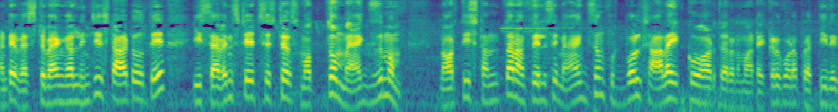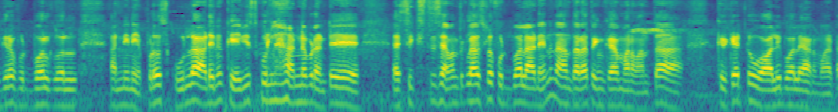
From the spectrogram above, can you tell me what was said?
అంటే వెస్ట్ బెంగాల్ నుంచి స్టార్ట్ అవుతే ఈ సెవెన్ స్టేట్ సిస్టర్స్ మొత్తం మాక్సిమం నార్త్ ఈస్ట్ అంతా నాకు తెలిసి మాక్సిమం ఫుట్బాల్ చాలా ఎక్కువ ఆడతారు అనమాట ఇక్కడ కూడా ప్రతి దగ్గర ఫుట్బాల్ గోల్ అని నేను ఎప్పుడో స్కూల్లో ఆడాను. కేవీ స్కూల్లో ఆడినప్పుడు అంటే సిక్స్త్ సెవెంత్ క్లాస్లో ఫుట్బాల్ ఆడాను. దాని తర్వాత ఇంకా మనమంతా క్రికెట్ వాలీబాలే అనమాట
